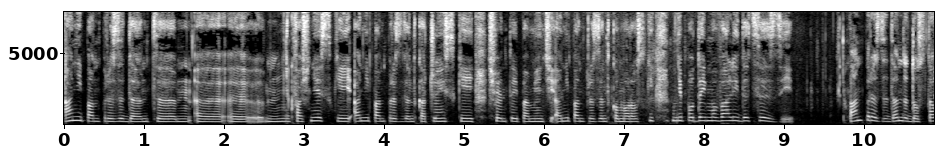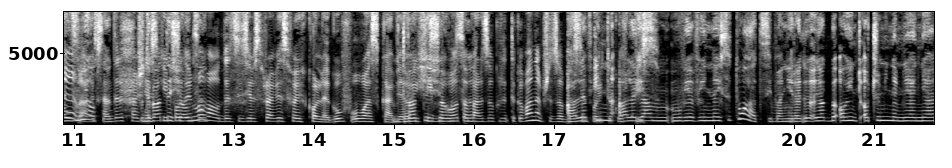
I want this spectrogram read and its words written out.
Ani pan prezydent ym, y, y, Kwaśniewski, ani pan prezydent Kaczyński, świętej pamięci, ani pan prezydent Komorowski nie podejmowali decyzji. Pan prezydent dostał Nie, no, wniosek Aleksander Kwaśniewski 2000... podejmował decyzję w sprawie swoich kolegów, ułaskawiał ich i 2000 było to bardzo krytykowane przez obecnych ale, polityków ale PiS. ja mówię w innej sytuacji, pani Red- jakby o, in, o czym innym, nie, nie,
